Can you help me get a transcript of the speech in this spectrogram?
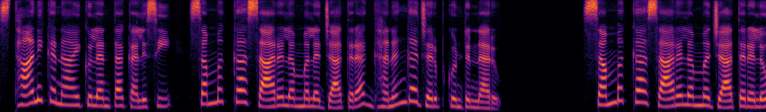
స్థానిక నాయకులంతా కలిసి సమ్మక్క సారలమ్మల జాతర ఘనంగా జరుపుకుంటున్నారు. సమ్మక్క సారలమ్మ జాతరలో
